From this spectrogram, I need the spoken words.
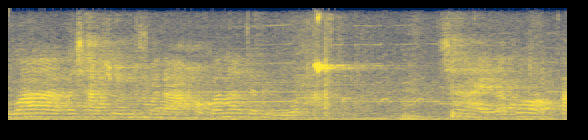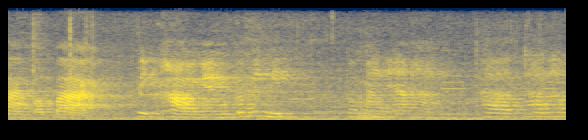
นว่าประชาชนธรรมดาเขาก็น่าจะรู้อะค่ะ อืม ใช่ แล้วก็ปากต่อปากปิดข่าวยังไงมันก็ไม่มีประมาณเนี้ยค่ะ ถ้าถ้าเท่า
